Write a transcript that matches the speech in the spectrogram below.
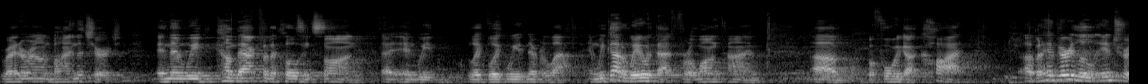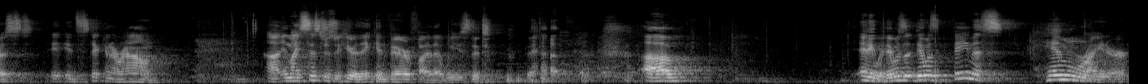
right around behind the church, and then we'd come back for the closing song, uh, and we like like we had never left, and we got away with that for a long time um, before we got caught. Uh, but I had very little interest in, in sticking around. Uh, and my sisters are here, they can verify that we used to do that. Um, anyway, there was, a, there was a famous hymn writer.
